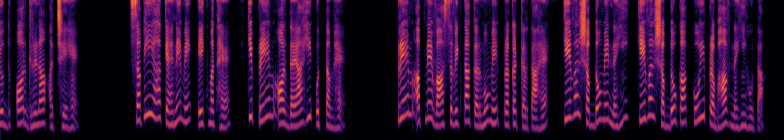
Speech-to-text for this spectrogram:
युद्ध और घृणा अच्छे हैं। सभी यह कहने में एकमत है कि प्रेम और दया ही उत्तम है। प्रेम अपने वास्तविकता कर्मों में प्रकट करता है, केवल शब्दों में नहीं, केवल शब्दों का कोई प्रभाव नहीं होता।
